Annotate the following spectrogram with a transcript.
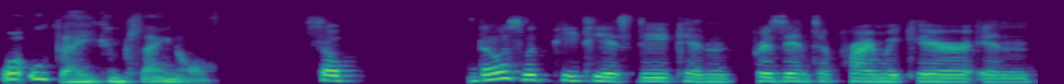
What will they complain of? So, those with PTSD can present to primary care in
